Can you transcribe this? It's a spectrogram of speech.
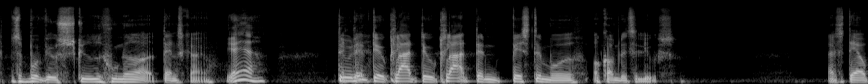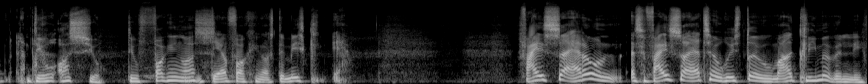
Men så burde vi jo skyde 100 danskere jo. Ja, ja. Det er jo det, det. det, er jo klart, det er jo klart den bedste måde at komme det til livs. Altså, det er jo... Eller, Det er jo os jo. Det er jo fucking os. Det er jo fucking også det mest... Ja. Faktisk så er der jo... Altså faktisk så er terrorister jo meget klimavenlige.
